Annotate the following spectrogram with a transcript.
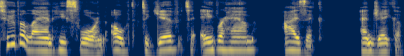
to the land he swore an oath to give to Abraham, Isaac, and Jacob.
